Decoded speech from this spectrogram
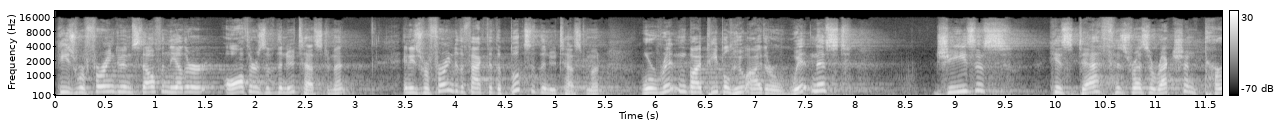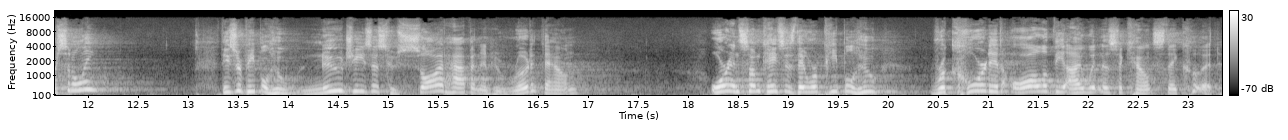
He's referring to himself and the other authors of the New Testament, and he's referring to the fact that the books of the New Testament were written by people who either witnessed Jesus, his death, his resurrection personally. These are people who knew Jesus, who saw it happen, and who wrote it down. Or in some cases, they were people who recorded all of the eyewitness accounts they could.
